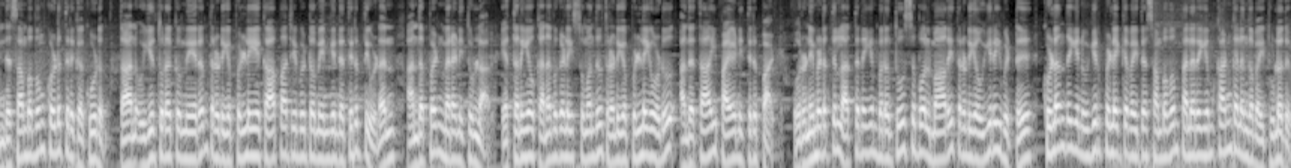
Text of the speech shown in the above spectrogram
இந்த சம்பவம் கொடுத்திருக்கக்கூடும். தான் உயிர் துறக்கும் நேரம் தன்னுடைய பிள்ளையை காப்பாற்றி விட்டோம் என்கின்ற திருப்தியுடன் அந்த பெண் மரணித்துள்ளார். எத்தனையோ கனவுகளை சுமந்து தன்னுடைய பிள்ளையோடு அந்த தாய் பயணித்திருப்பாள். ஒரு நிமிடத்தில் அத்தனையும் வரும் தூசு போல் மாறி தன்னுடைய உயிரை விட்டு குழந்தையின் உயிர் பிழைக்க வைத்த சம்பவம் பலரையும் கண்கலங்க வைத்துள்ளது.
